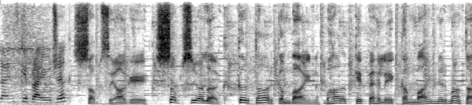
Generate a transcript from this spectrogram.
हेडलाइंस के प्रायोजक सबसे आगे सबसे अलग करतार कंबाइन भारत के पहले कंबाइन निर्माता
